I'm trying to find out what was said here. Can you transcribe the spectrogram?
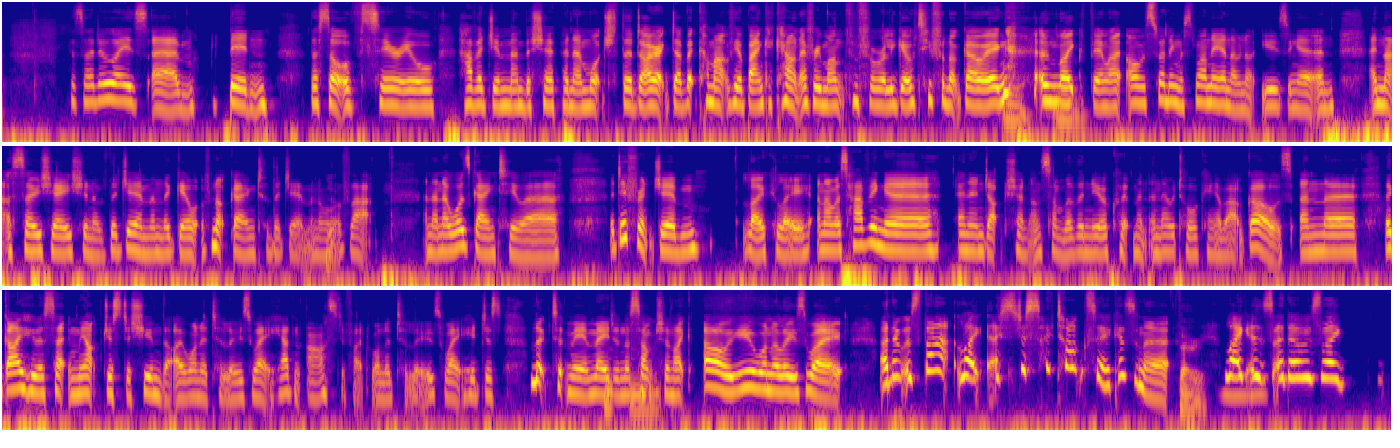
because I'd always um, been the sort of serial have a gym membership and then watch the direct debit come out of your bank account every month and feel really guilty for not going and like being like, oh, I'm spending this money and I'm not using it and and that association of the gym and the guilt of not going to the gym and all Yeah. of that. And then I was going to a, a different gym locally and I was having a an induction on some of the new equipment and they were talking about goals and the the guy who was setting me up just assumed that I wanted to lose weight. He hadn't asked if I'd wanted to lose weight. He just looked at me and made an mm-hmm. assumption like, "Oh, you want to lose weight." And it was that like it's just so toxic, isn't it? Very. Like it's and I was like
